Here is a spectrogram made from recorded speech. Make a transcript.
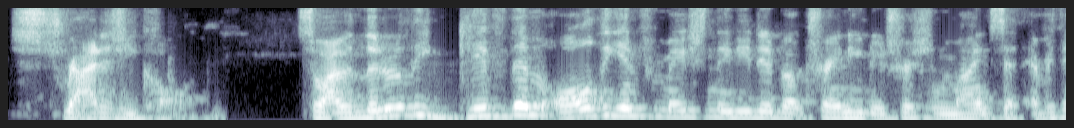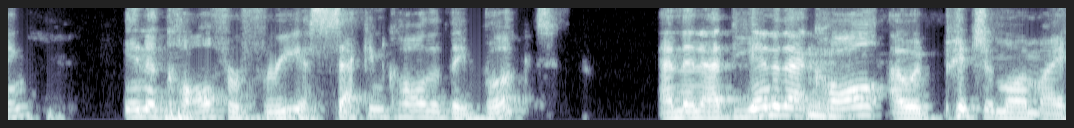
strategy call. So I would literally give them all the information they needed about training, nutrition, mindset, everything in a call for free, a second call that they booked. And then at the end of that hmm. call, I would pitch them on my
